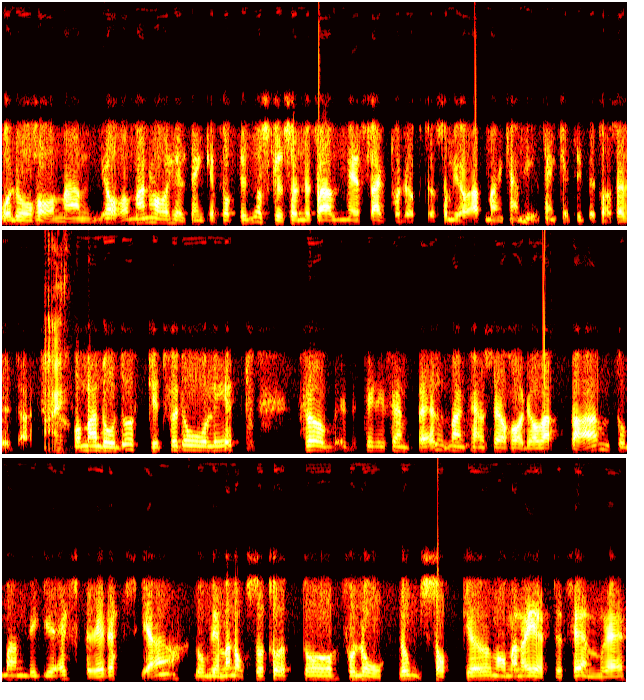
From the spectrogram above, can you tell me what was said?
Och då har man, ja, man har helt enkelt fått ett muskelsönderfall med slaggprodukter som gör att man kan helt enkelt inte ta sig vidare. Nej. Om man då druckit för dåligt, för, till exempel, man kanske har det har varit varmt och man ligger efter i vätska. Då blir man också trött och får lågt blodsocker om man har ätit sämre.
